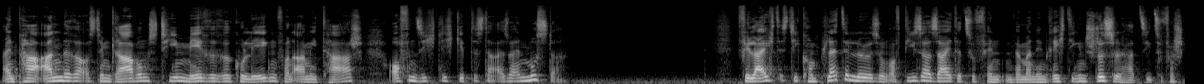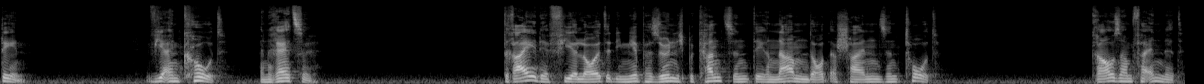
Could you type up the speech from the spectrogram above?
Ein paar andere aus dem Grabungsteam, mehrere Kollegen von Armitage. Offensichtlich gibt es da also ein Muster. Vielleicht ist die komplette Lösung auf dieser Seite zu finden, wenn man den richtigen Schlüssel hat, sie zu verstehen. Wie ein Code, ein Rätsel. Drei der vier Leute, die mir persönlich bekannt sind, deren Namen dort erscheinen, sind tot. Grausam verendet.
